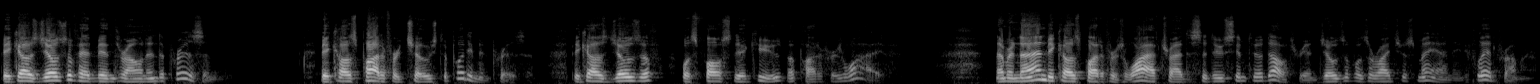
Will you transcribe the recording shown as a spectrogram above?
Because Joseph had been thrown into prison. Because Potiphar chose to put him in prison. Because Joseph was falsely accused by Potiphar's wife. Number nine, because Potiphar's wife tried to seduce him to adultery, and Joseph was a righteous man, and he fled from her.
